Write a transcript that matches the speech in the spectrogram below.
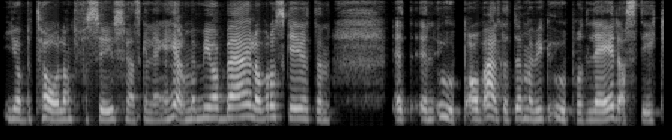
jag betalar inte för Sydsvenskan längre heller, men Mia Berglöf har då skrivit en ett, en upp, av allt att döma mycket uppåt ledarstick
